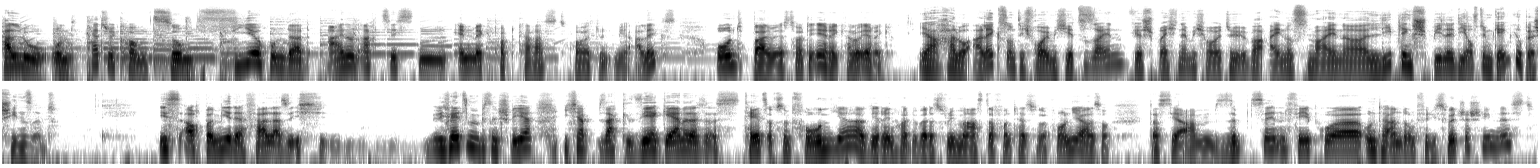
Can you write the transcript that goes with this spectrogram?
hallo und herzlich willkommen zum 481. NMAC Podcast. Heute mit mir Alex und bei mir ist heute Erik. Hallo Erik. Ja, hallo Alex und ich freue mich hier zu sein. Wir sprechen nämlich heute über eines meiner Lieblingsspiele, die auf dem GameCube erschienen sind. Ist auch bei mir der Fall. Also ich mir fällt es mir ein bisschen schwer. Ich hab, sag sehr gerne, das ist Tales of Symphonia. Wir reden heute über das Remaster von Tales of Symphonia, also das ja am 17. Februar unter anderem für die Switch erschienen ist.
